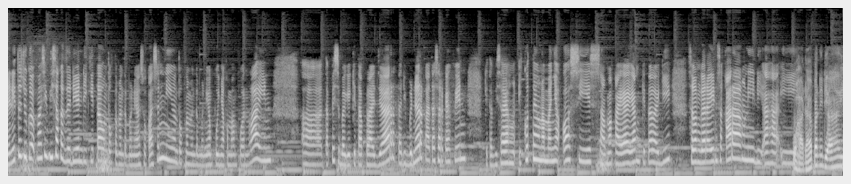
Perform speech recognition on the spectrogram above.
dan itu juga masih bisa kejadian di kita untuk teman-teman yang suka seni, untuk teman-teman yang punya kemampuan lain. Eh, tapi sebagai kita pelajar, tadi benar kata Sir Kevin, kita bisa yang ikut yang namanya OSIS sama kayak yang kita lagi selenggarain sekarang nih di AHI. Wah ada apa nih di AI?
